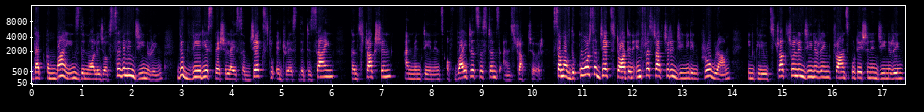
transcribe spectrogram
that combines the knowledge of civil engineering with various specialized subjects to address the design, construction and maintenance of vital systems and structure. Some of the core subjects taught in infrastructure engineering program include structural engineering, transportation engineering,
